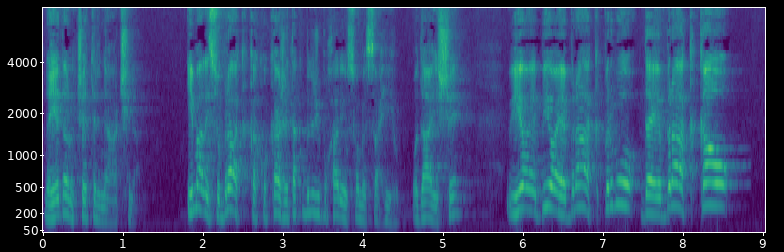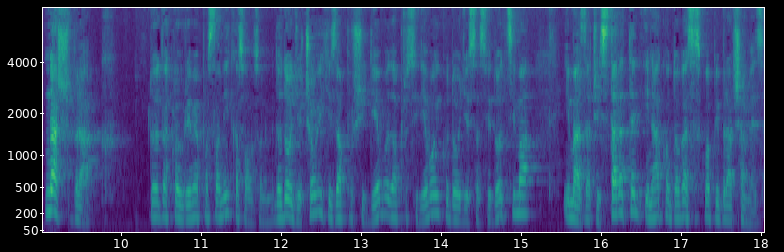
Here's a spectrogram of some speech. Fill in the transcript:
na jedan od četiri načina. Imali su brak, kako kaže, tako bilježi Buhari u svome sahihu, od Ajše. Bio je, bio je brak, prvo, da je brak kao naš brak. To je dakle u vrijeme poslanika, sallam, da dođe čovjek i zaproši djevo, zaprosi djevojku, dođe sa svjedocima, ima znači staratelj i nakon toga se sklopi bračna veza.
